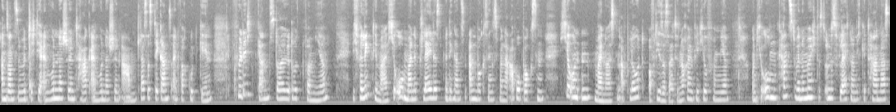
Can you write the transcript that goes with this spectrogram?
Ansonsten wünsche ich dir einen wunderschönen Tag, einen wunderschönen Abend. Lass es dir ganz einfach gut gehen. Fühl dich ganz doll gedrückt von mir. Ich verlinke dir mal hier oben meine Playlist mit den ganzen Unboxings meiner Abo-Boxen. Hier unten meinen neuesten Upload. Auf dieser Seite noch ein Video von mir. Und hier oben kannst du, wenn du möchtest und es vielleicht noch nicht getan hast,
